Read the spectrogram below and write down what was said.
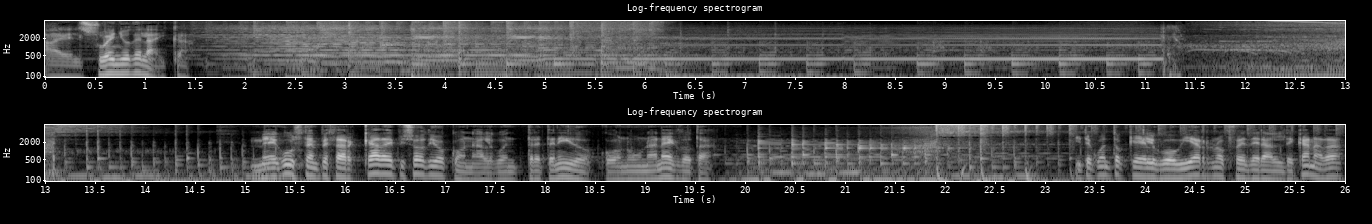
a El sueño de Laika. Me gusta empezar cada episodio con algo entretenido, con una anécdota. Y te cuento que el gobierno federal de Canadá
